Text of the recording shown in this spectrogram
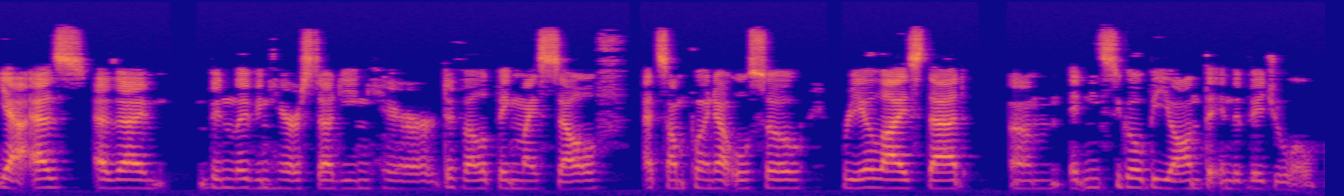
yeah, as as I've been living here, studying here, developing myself, at some point I also realized that um, it needs to go beyond the individual.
